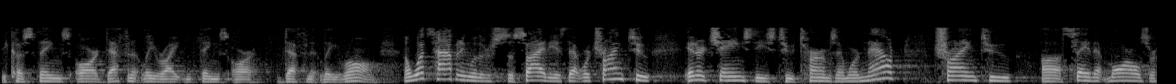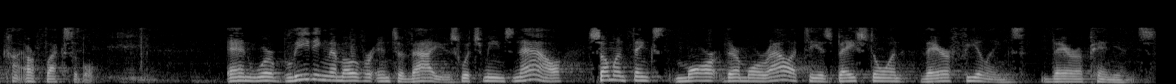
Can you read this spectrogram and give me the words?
because things are definitely right and things are definitely wrong. And what's happening with our society is that we're trying to interchange these two terms, and we're now trying to uh, say that morals are, are flexible. And we're bleeding them over into values, which means now someone thinks their morality is based on their feelings, their opinions,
